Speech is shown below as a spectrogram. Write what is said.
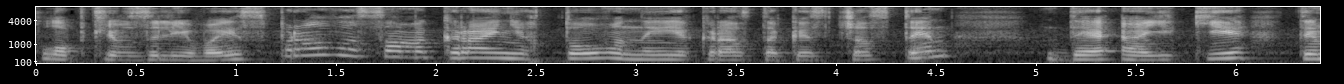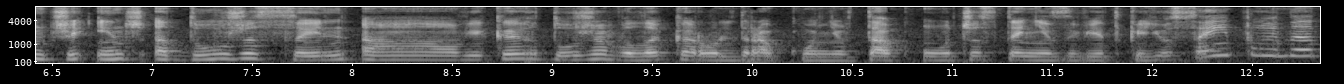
хлопців зліва і справа, саме крайніх, то вони якраз таки з частин, де які тим чи інш дуже сильно, в яких дуже велика роль драконів. Так, у частині звідки Юсей Бринет,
